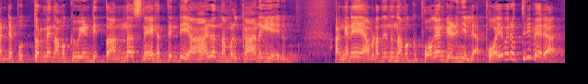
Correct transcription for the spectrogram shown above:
തന്റെ പുത്രനെ നമുക്ക് വേണ്ടി തന്ന സ്നേഹത്തിന്റെ ആഴം നമ്മൾ കാണുകയായിരുന്നു. അങ്ങനെ അവിടെ നിന്ന് നമുക്ക് പോകാൻ കഴിഞ്ഞില്ല. പോയവരൊത്തിരി പേരാ.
